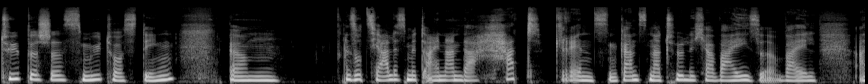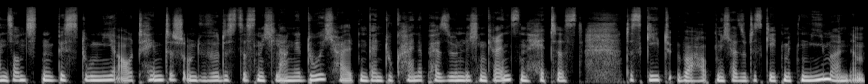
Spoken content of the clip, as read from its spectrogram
typisches Mythos-Ding. Ähm, soziales Miteinander hat Grenzen, ganz natürlicherweise, weil ansonsten bist du nie authentisch und würdest es nicht lange durchhalten, wenn du keine persönlichen Grenzen hättest. Das geht überhaupt nicht. Also das geht mit niemandem,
